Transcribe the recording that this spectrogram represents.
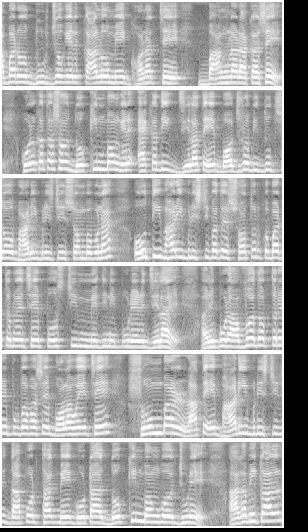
আবারও দুর্যোগের কালো মেঘ ঘনাচ্ছে বাংলার আকাশে। কলকাতা সহ দক্ষিণবঙ্গের একাধিক জেলাতে বজ্র বিদ্যুৎ সহ ভারী বৃষ্টির সম্ভাবনা। অতি ভারী বৃষ্টিপাতের সতর্কবার্তা রয়েছে পশ্চিম মেদিনীপুরের জেলায়। আলিপুর আবহাওয়া দপ্তরের পূর্বাভাসে বলা হয়েছে, সোমবার রাতে ভারী বৃষ্টির দাপট থাকবে গোটা দক্ষিণবঙ্গ জুড়ে। আগামীকাল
